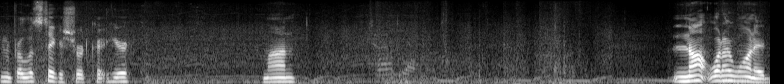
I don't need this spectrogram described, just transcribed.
Bro, let's take a shortcut here. Come on. Turn left. Not what I wanted.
